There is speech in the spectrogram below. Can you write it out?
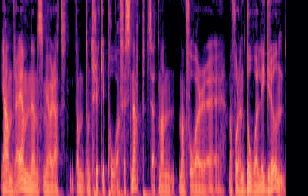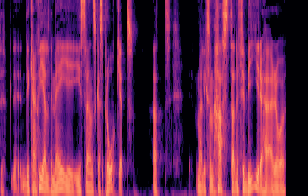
i andra ämnen som gör att de, de trycker på för snabbt så att man, man, får, eh, man får en dålig grund. Det, det kanske gällde mig i, i svenska språket. Att man liksom hastade förbi det här. och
